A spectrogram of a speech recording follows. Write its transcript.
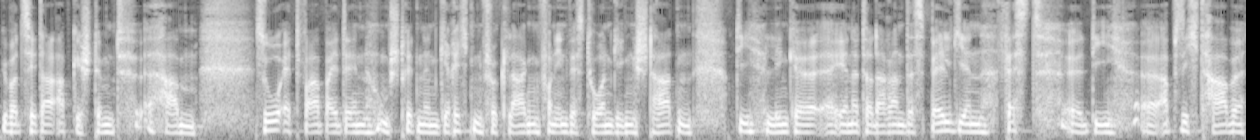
über CETA abgestimmt haben. So etwa bei den umstrittenen Gerichten für Klagen von Investoren gegen Staaten. Die Linke erinnerte daran, dass Belgien fest äh, die äh, Absicht habe,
